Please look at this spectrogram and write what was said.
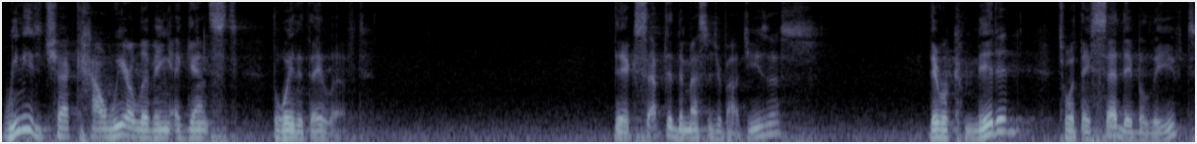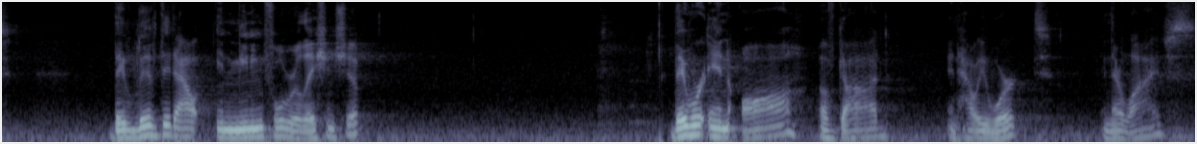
We need to check how we are living against the way that they lived. They accepted the message about Jesus. They were committed to what they said they believed. They lived it out in meaningful relationship. They were in awe of God and how He worked in their lives.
